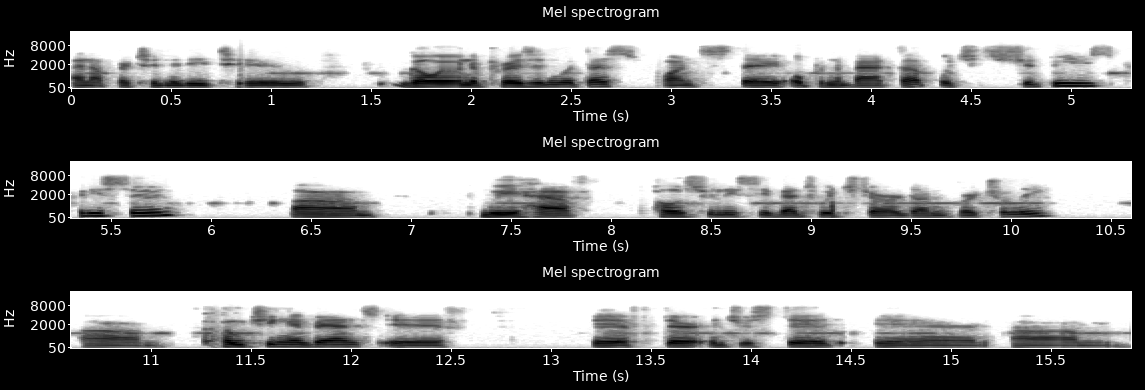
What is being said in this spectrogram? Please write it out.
an opportunity to go into prison with us once they open it back up, which should be pretty soon. Um, we have post-release events which are done virtually, um, coaching events if if they're interested in um,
